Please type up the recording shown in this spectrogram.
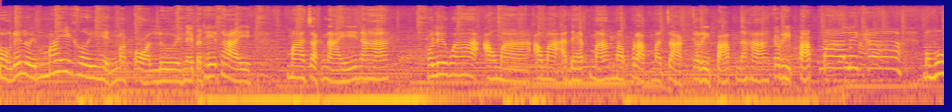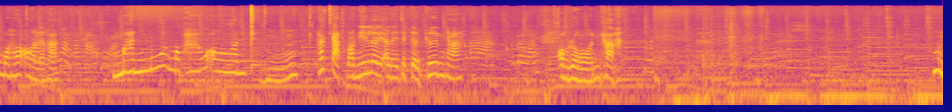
บอกได้เลยไม่เคยเห็นมาก่อนเลยในประเทศไทยมาจากไหนนะคะเขาเรียกว่าเอามาเอามาอัดแอปมามาปรับมาจากกะหรี่ปั๊บนะคะกะหรี่ปั๊บมาเลยค่ะมะม่วงมะพร้าวอ่อนนะคะ มันม่วงมะพร้าวอ่อนหืมถ้ากัดตอนนี้เลยอะไรจะเกิดขึ้นคะร้อนเอาร้อนค่ะหื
